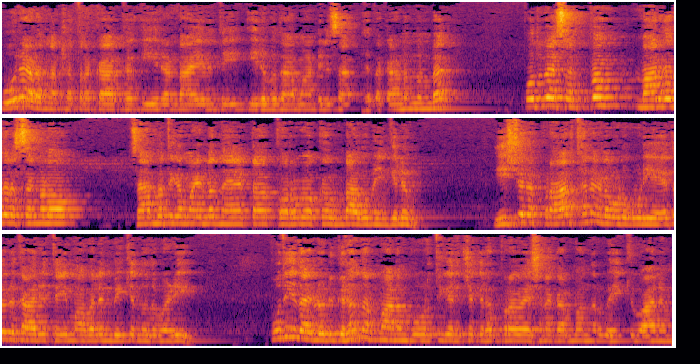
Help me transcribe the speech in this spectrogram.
പൂരാട നക്ഷത്രക്കാർക്ക് ഈ രണ്ടായിരത്തി ഇരുപതാം ആണ്ടിൽ സാധ്യത കാണുന്നുണ്ട്. പൊതുവെ സ്വല്പം മാർഗതടസ്സങ്ങളോ സാമ്പത്തികമായുള്ള നേട്ട കുറവൊക്കെ ഉണ്ടാകുമെങ്കിലും ഈശ്വര പ്രാർത്ഥനകളോടുകൂടി ഏതൊരു കാര്യത്തെയും അവലംബിക്കുന്നത് വഴി പുതിയതായുള്ള ഒരു ഗൃഹനിർമ്മാണം പൂർത്തീകരിച്ച് ഗൃഹപ്രവേശന കർമ്മം നിർവഹിക്കുവാനും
